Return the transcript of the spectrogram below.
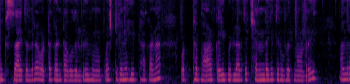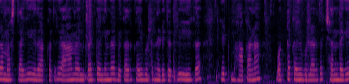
ಮಿಕ್ಸ್ ಆಯ್ತಂದ್ರೆ ಒಟ್ಟು ಗಂಟು ಆಗೋದಿಲ್ಲ ರೀ ಫಸ್ಟ್ಗೆ ಹಿಟ್ಟು ಹಾಕೋಣ. ಒಟ್ಟು ಭಾಳ ಕೈ ಬಿಡ್ಲಾರ್ದೆ ಚೆಂದಾಗಿ ತಿರುಗ್ಬೇಕು ನೋಡ್ರಿ. ಅಂದ್ರೆ ಮಸ್ತಾಗಿ ಇದು ಹಾಕತ್ರಿ. ಆಮೇಲೆ ಗಟ್ಟಿಯಾಗಿಂದ ಬೇಕಾದ್ರೆ ಕೈ ಬಿಟ್ಟರೆ ನಡೀತೈತೆ ರೀ ಈಗ ಹಿಟ್ಟು ಹಾಕೋಣ. ಒಟ್ಟು ಕೈ ಬಿಡ್ಲಾರ್ದೆ ಚೆಂದಾಗಿ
